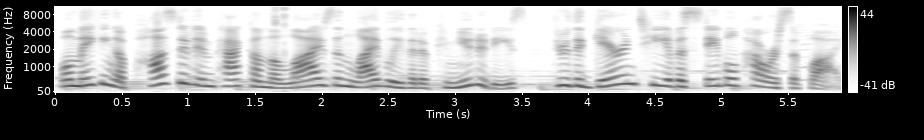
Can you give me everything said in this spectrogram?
while making a positive impact on the lives and livelihood of communities through the guarantee of a stable power supply.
